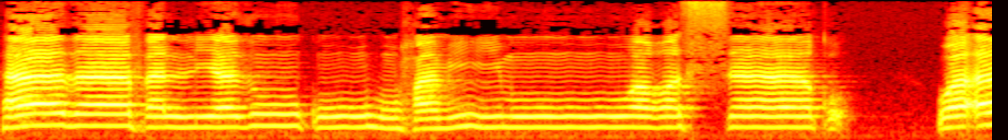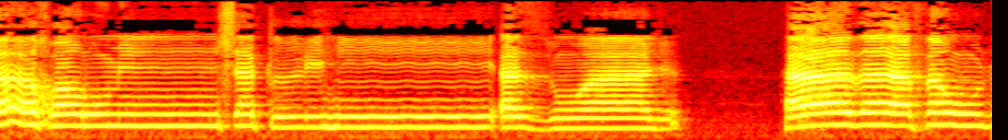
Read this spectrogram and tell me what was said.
هذا فليذوقوه حميم وغساق وآخر من شكله أزواج. هذا فوج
